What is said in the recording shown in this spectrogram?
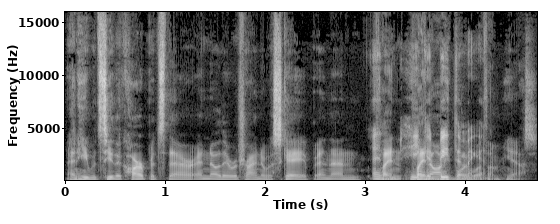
And he would see the carpets there and know they were trying to escape and then And play, play naughty beat them boy with them. Yes.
